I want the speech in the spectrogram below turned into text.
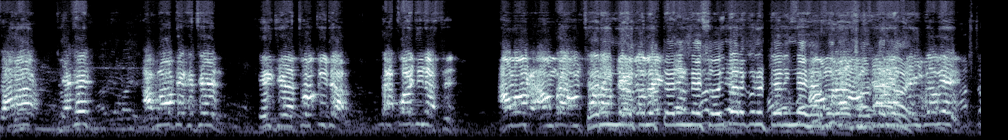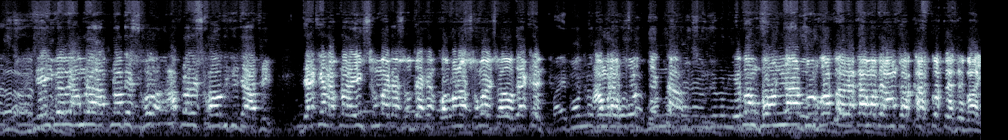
যারা দেখেন আপনারা দেখেছেন এই যে চৌকিদার তা কয়দিন আছে? আমার আমরা ট্রেনিং নেই কোনো ট্রেনিং নেই সৈদারে কোনো ট্রেনিং নেই আমরা সরকারি হয়। যেইভাবে যেইভাবে আমরা আপনাদের সহ- আপনাদের সহযোগিতা আছি। দেখেন আপনারা এই সময়টা শুধু দেখেন করোনার সময় সহ দেখেন আমরা প্রত্যেকটা এবং বন্যা দুর্গত এলাকা আমাদের আনসার কাজ করতেছে ভাই।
